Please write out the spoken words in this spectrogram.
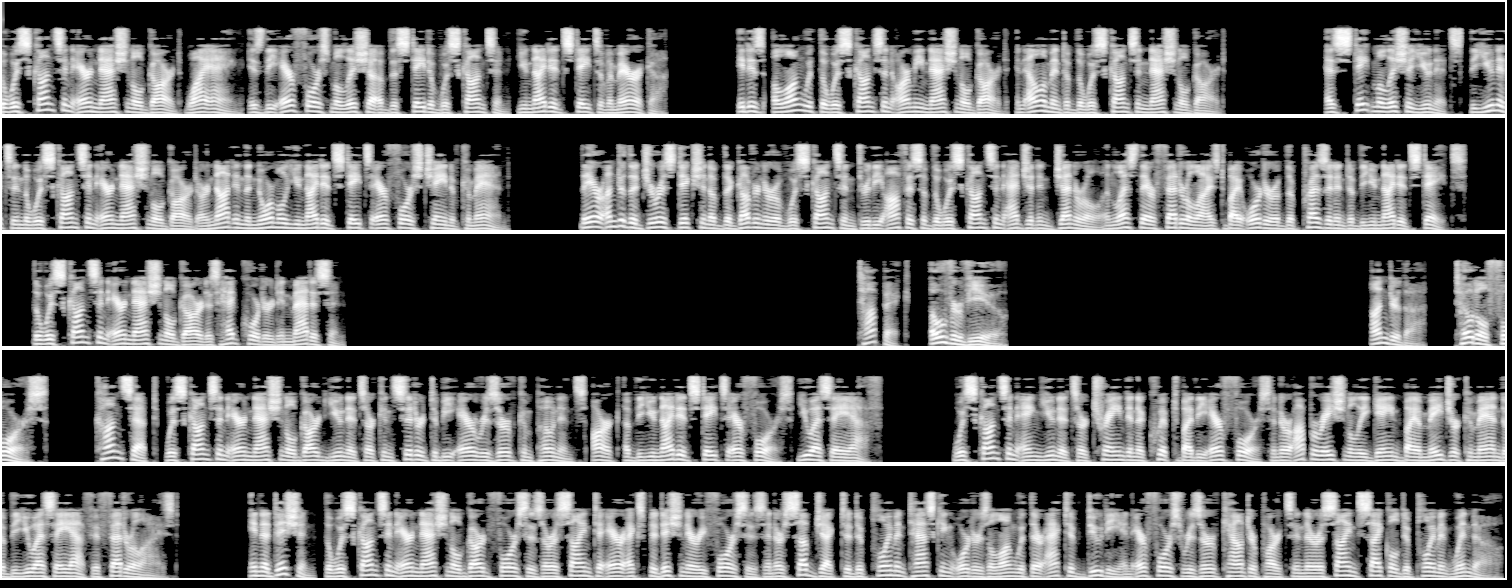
The Wisconsin Air National Guard is the Air Force militia of the state of Wisconsin, United States of America. It is, along with the Wisconsin Army National Guard, an element of the Wisconsin National Guard. As state militia units, the units in the Wisconsin Air National Guard are not in the normal United States Air Force chain of command. They are under the jurisdiction of the Governor of Wisconsin through the Office of the Wisconsin Adjutant General unless they are federalized by order of the President of the United States. The Wisconsin Air National Guard is headquartered in Madison. Overview Under the «total force» concept, Wisconsin Air National Guard units are considered to be Air Reserve Components of the United States Air Force USAF. Wisconsin ANG units are trained and equipped by the Air Force and are operationally gained by a major command of the USAF if federalized. In addition, the Wisconsin Air National Guard forces are assigned to Air Expeditionary Forces and are subject to deployment tasking orders along with their active duty and Air Force Reserve counterparts in their assigned cycle deployment window.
